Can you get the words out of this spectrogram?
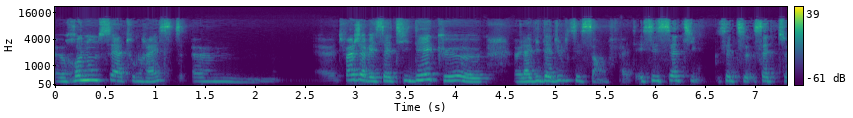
euh, renoncer à tout le reste. tu vois, j'avais cette idée que la vie d'adulte c'est ça en fait, et c'est cette, cette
